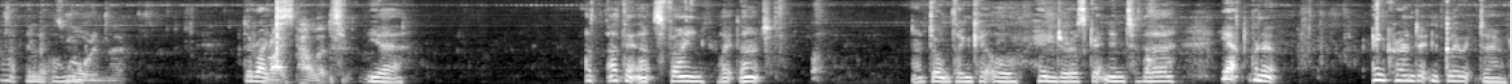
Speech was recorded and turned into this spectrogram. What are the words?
I like the little It's one. more in the The right, right palette. Yeah. I, I think that's fine like that. I don't think it'll hinder us getting into there. Yeah, I'm going to ink around it and glue it down.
